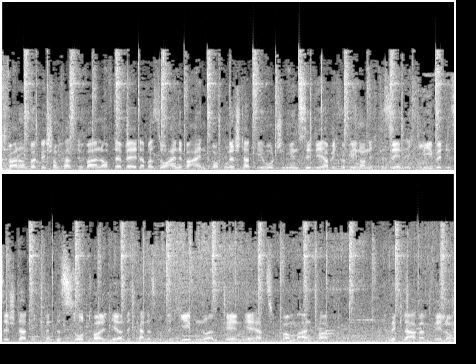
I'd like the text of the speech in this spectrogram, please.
Ich war nun wirklich schon fast überall auf der Welt, aber so eine beeindruckende Stadt wie Ho Chi Minh City habe ich wirklich noch nicht gesehen. Ich liebe diese Stadt, ich finde es so toll hier und ich kann es wirklich jedem nur empfehlen, hierher zu kommen. Einfach eine klare Empfehlung.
